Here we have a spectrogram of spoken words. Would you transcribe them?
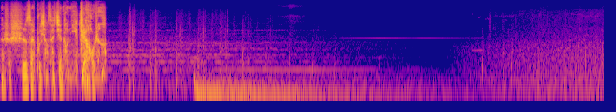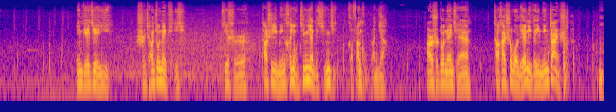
但是实在不想再见到你这号人了。您别介意，石强就那脾气。其实他是一名很有经验的刑警和反恐专家。二十多年前，他还是我连里的一名战士呢。嗯，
